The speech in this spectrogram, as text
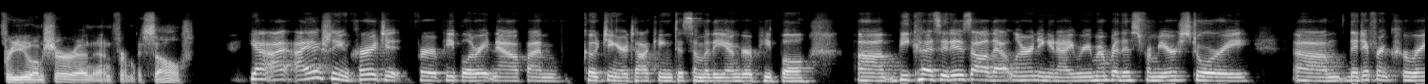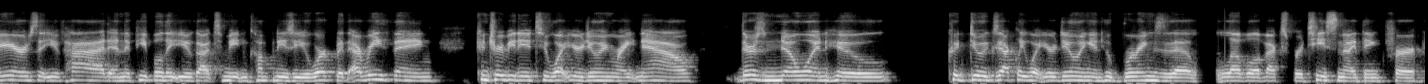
for you, I'm sure, and, and for myself. Yeah, I, I, actually encourage it for people right now if I'm coaching or talking to some of the younger people, um, because it is all that learning. And I remember this from your story um, the different careers that you've had and the people that you got to meet and companies that you work with, everything contributed to what you're doing right now. There's no one who could do exactly what you're doing and who brings the level of expertise. And i think for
